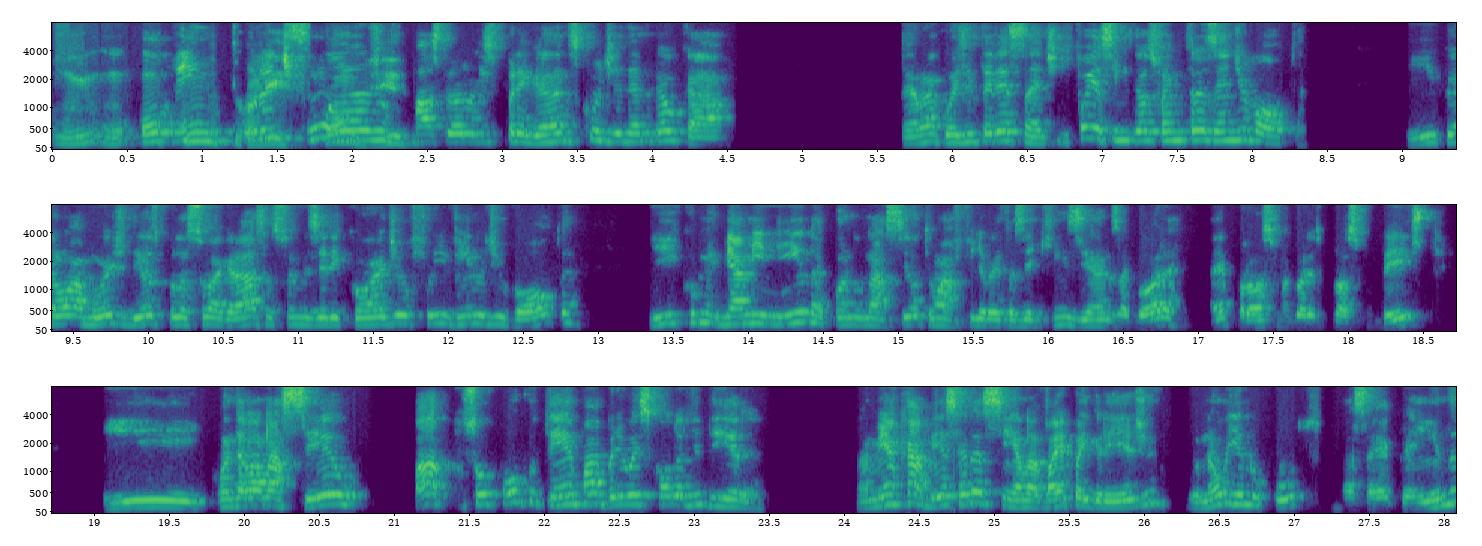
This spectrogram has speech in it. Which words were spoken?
Um, um oculto ali, escondido. Um pastor Luiz pregando escondido dentro do meu carro. Era uma coisa interessante. E foi assim que Deus foi me trazendo de volta. E pelo amor de Deus, pela sua graça, sua misericórdia, eu fui vindo de volta. E minha menina, quando nasceu, tem uma filha, vai fazer 15 anos agora, é próximo agora do próximo mês. E quando ela nasceu, passou pouco tempo, abriu a escola videira. Na minha cabeça era assim: ela vai para a igreja, eu não ia no culto nessa época ainda,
